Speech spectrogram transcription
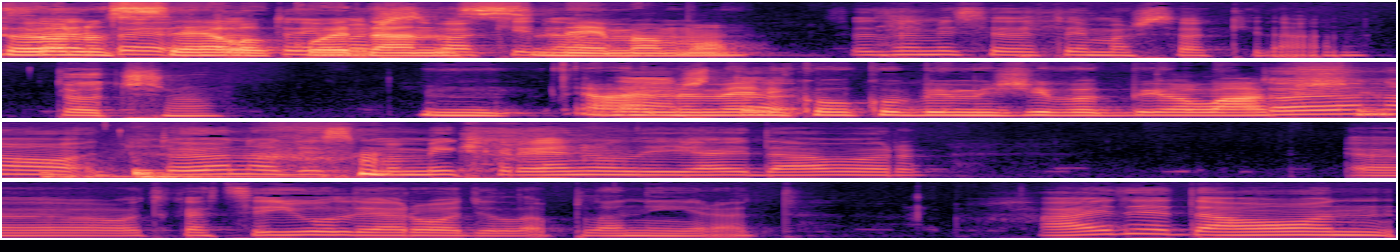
to je ono selo koje danas nemamo. Sad zamisli da to imaš svaki dan. Točno. Mm. Ajme, meni koliko bi mi život bio lakši. To je ono, to je ono gdje smo mi krenuli, ja i Davor, uh, od kad se Julija rodila planirat. Hajde da on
